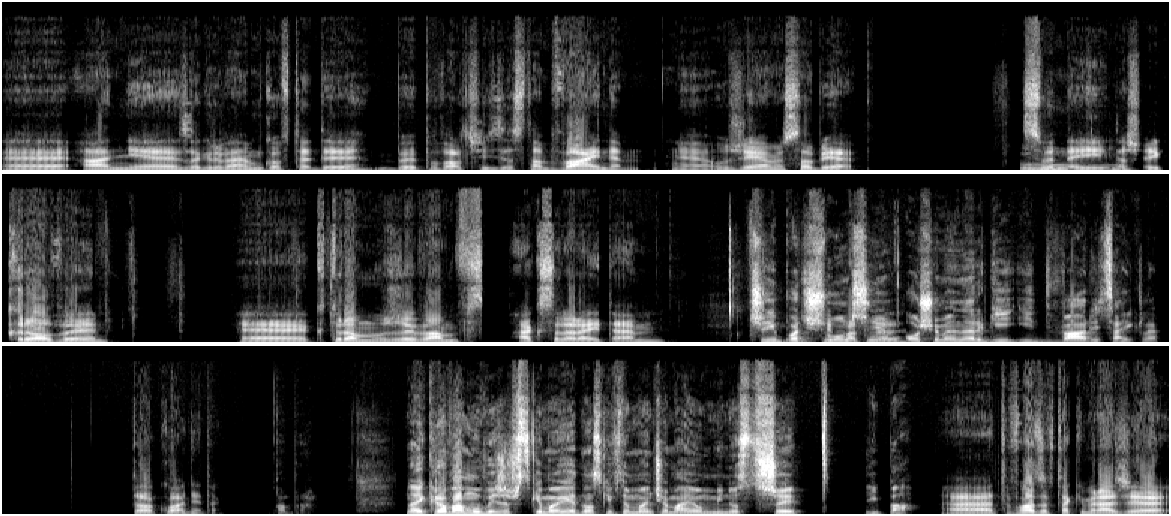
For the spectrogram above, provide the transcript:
e, a nie zagrywałem go wtedy, by powalczyć ze Snapvine'em. E, użyjemy sobie słynnej Uuu. naszej krowy, e, którą używam z Acceleratem. Czyli płacisz Czyli łącznie płacę- 8 energii i 2 recycle. Dokładnie tak. Dobra. No i krowa mówi, że wszystkie moje jednostki w tym momencie mają minus 3. Lipa. E, to wchodzę w takim razie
